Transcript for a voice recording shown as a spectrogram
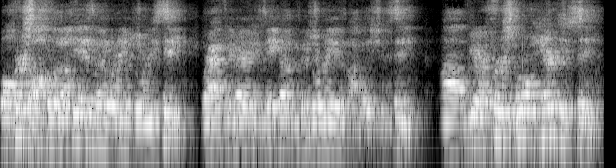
Well, first of all, Philadelphia is a minority majority city, where African Americans make up the majority of the population of the city. Uh, we are a first World Heritage City,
